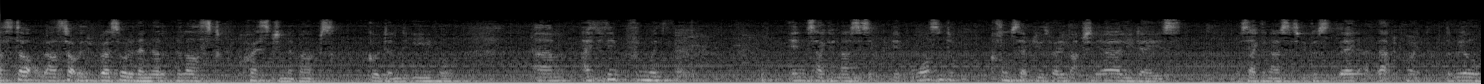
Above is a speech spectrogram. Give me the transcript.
I'll start. I'll start with reverse order. Then the, the last question about good and evil. Um, I think from with in psychoanalysis, it, it wasn't a concept used very much in the early days of psychoanalysis because then at that point the real,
